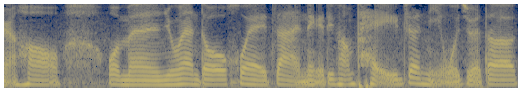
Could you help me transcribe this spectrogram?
然后我们永远都会在那个地方陪着你。我觉得。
